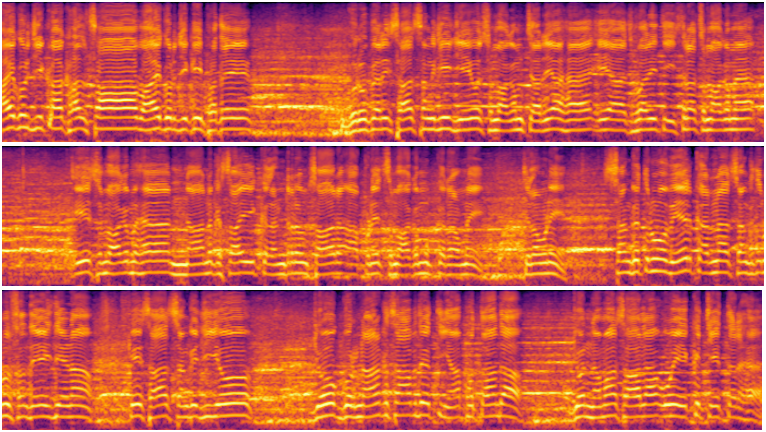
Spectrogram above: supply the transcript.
ਵਾਹਿਗੁਰੂ ਜੀ ਕਾ ਖਾਲਸਾ, ਵਾਹਿਗੁਰੂ ਜੀ ਕੀ ਫਤਿਹ। ਗੁਰੂ ਪਿਆਰੀ ਸਾਧ ਸੰਗਤ ਜੀ, ਜੇ ਉਹ ਸਮਾਗਮ ਚੱਲ ਰਿਹਾ ਹੈ, ਇਹ ਇਸ ਵਾਰੀ ਤੀਸਰਾ ਸਮਾਗਮ ਹੈ। ਇਹ ਸਮਾਗਮ ਹੈ ਨਾਨਕ ਸਾਈ ਕੈਲੰਡਰ ਅਨੁਸਾਰ ਆਪਣੇ ਸਮਾਗਮ ਕਰਾਉਣੇ, ਚਲਾਉਣੇ। ਸੰਗਤ ਨੂੰ ਅਵੇਅਰ ਕਰਨਾ, ਸੰਗਤ ਨੂੰ ਸੰਦੇਸ਼ ਦੇਣਾ ਕਿ ਸਾਧ ਸੰਗਤ ਜੀਓ, ਜੋ ਗੁਰੂ ਨਾਨਕ ਸਾਹਿਬ ਦੇ ਧੀਆਂ ਪੁੱਤਾਂ ਦਾ ਜੋ ਨਵਾਂ ਸਾਲ ਆ, ਉਹ ਇੱਕ ਚੇਤਰ ਹੈ।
